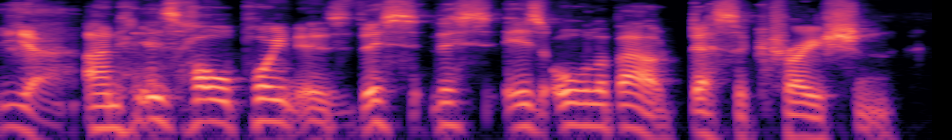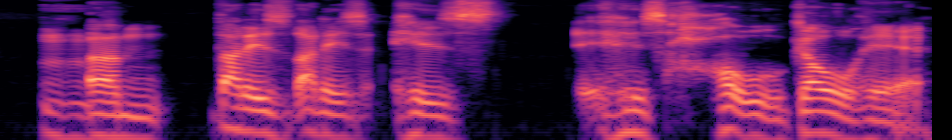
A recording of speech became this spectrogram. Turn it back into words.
Yeah. and his whole point is this: this is all about desecration hmm um, that is that is his his whole goal here.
